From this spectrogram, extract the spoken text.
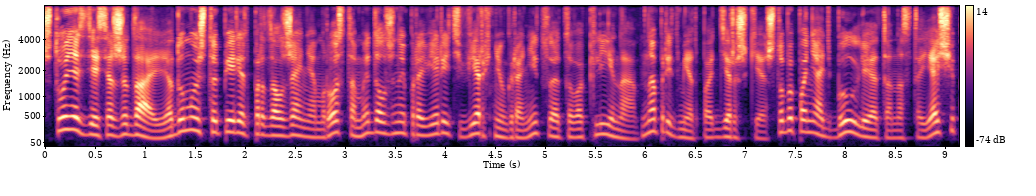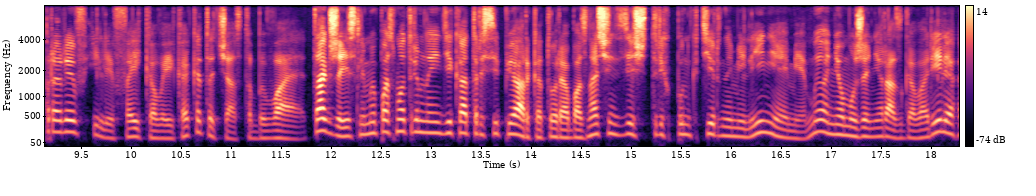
Что я здесь ожидаю? Я думаю, что перед продолжением роста мы должны проверить верхнюю границу этого клина на предмет поддержки, чтобы понять, был ли это настоящий прорыв или фейковый, как это часто бывает. Также, если мы посмотрим на индикатор CPR, который обозначен здесь штрих-пунктирными линиями, мы о нем уже не раз говорили,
